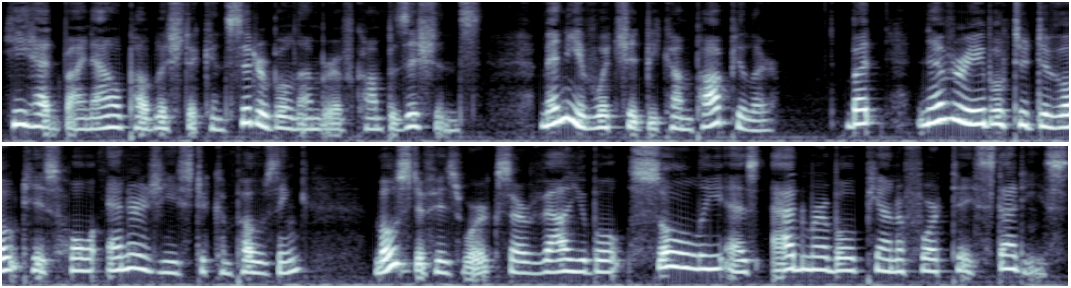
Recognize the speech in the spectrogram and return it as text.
He had by now published a considerable number of compositions, many of which had become popular but never able to devote his whole energies to composing, most of his works are valuable solely as admirable pianoforte studies,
